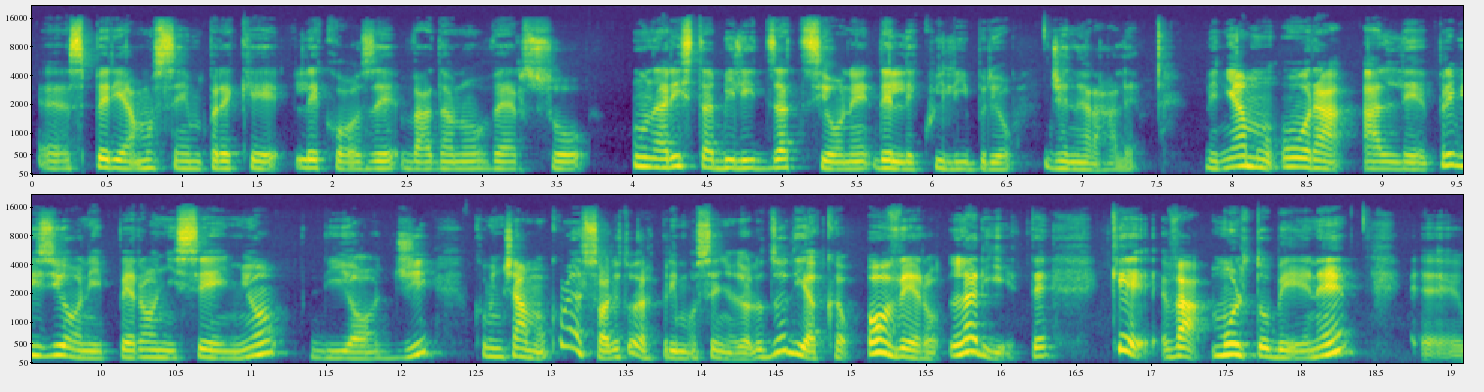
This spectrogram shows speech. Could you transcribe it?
Eh, speriamo sempre che le cose vadano verso una ristabilizzazione dell'equilibrio generale. Veniamo ora alle previsioni per ogni segno di oggi. Cominciamo come al solito dal primo segno dello zodiaco, ovvero l'ariete, che va molto bene, eh,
